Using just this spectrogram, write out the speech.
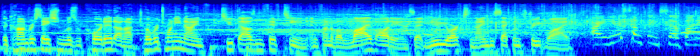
The conversation was recorded on October 29, 2015, in front of a live audience at New York's 92nd Street Y. All right, here's something so funny.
